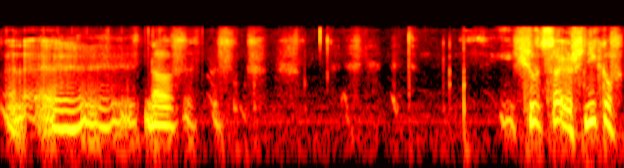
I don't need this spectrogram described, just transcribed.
y, no wśród sojuszników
